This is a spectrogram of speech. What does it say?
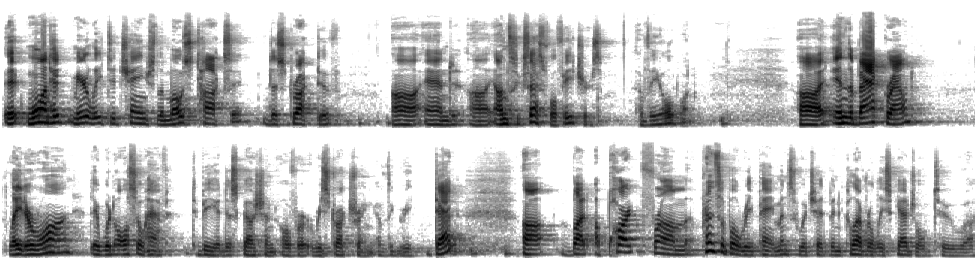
It wanted merely to change the most toxic, destructive, uh, and uh, unsuccessful features of the old one. in the background, later on, there would also have to be a discussion over restructuring of the Greek debt. Uh, but apart from principal repayments, which had been cleverly scheduled to, uh, uh,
